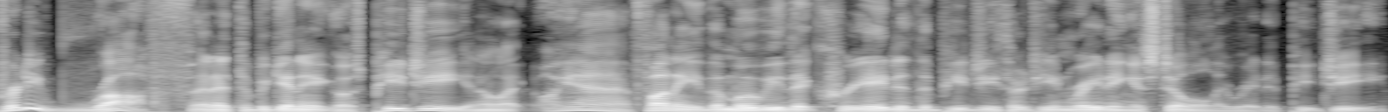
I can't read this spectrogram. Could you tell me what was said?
pretty rough. And at the beginning, it goes PG. And I'm like, oh, yeah, funny. The movie that created the PG 13 rating is still only rated PG.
